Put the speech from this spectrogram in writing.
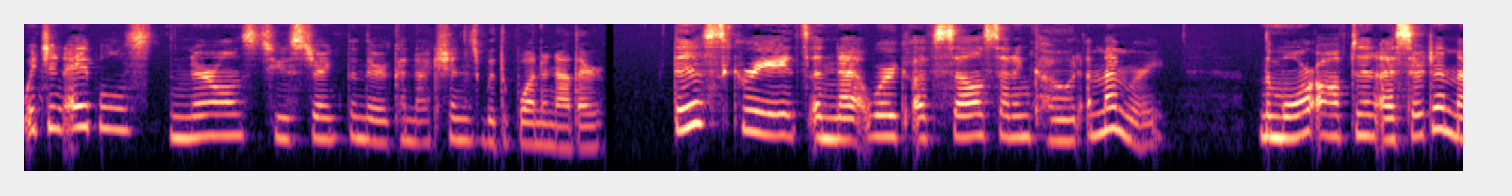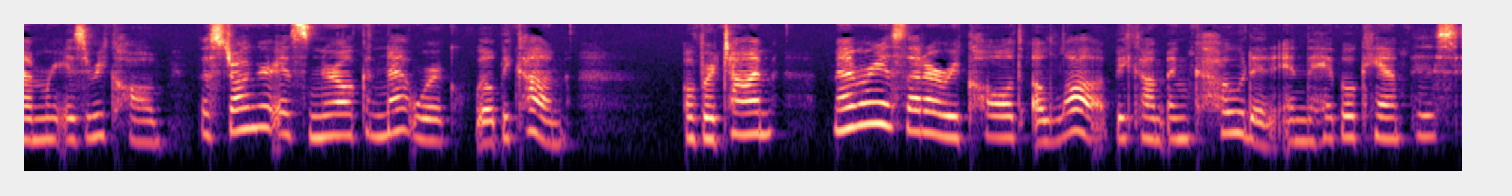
which enables the neurons to strengthen their connections with one another. This creates a network of cells that encode a memory. The more often a certain memory is recalled, the stronger its neural network will become. Over time, memories that are recalled a lot become encoded in the hippocampus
